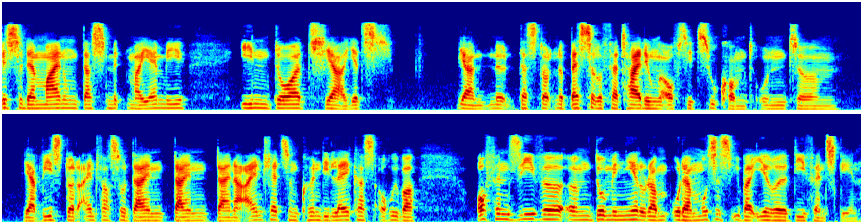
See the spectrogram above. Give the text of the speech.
bist du der Meinung, dass mit Miami ihnen dort ja jetzt ja, ne, dass dort eine bessere Verteidigung auf sie zukommt und ähm, ja, wie ist dort einfach so dein, dein, deine Einschätzung? Können die Lakers auch über Offensive ähm, dominieren oder, oder muss es über ihre Defense gehen?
